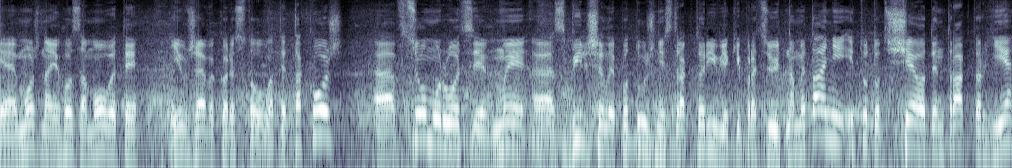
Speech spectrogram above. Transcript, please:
Е, Можна його замовити і вже використовувати. Також е, в цьому році ми е, збільшили потужність тракторів, які працюють на метані. І тут от ще один трактор є.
